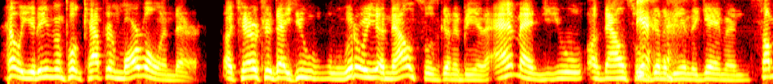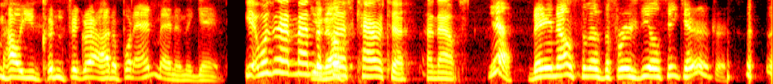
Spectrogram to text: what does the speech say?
Hell, you didn't even put Captain Marvel in there, a character that you literally announced was going to be in Ant Man. You announced was Yeah. going to be in the game, and somehow you couldn't figure out how to put Ant Man in the game. Yeah, wasn't that man the know? first character announced? Yeah, they announced him as the first DLC character.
